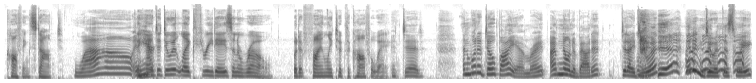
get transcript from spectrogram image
Coughing stopped. Wow! And They here, had to do it like three days in a row, but it finally took the cough away. It did. And what a dope I am, right? I've known about it. Did I do it? I didn't do it this week.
